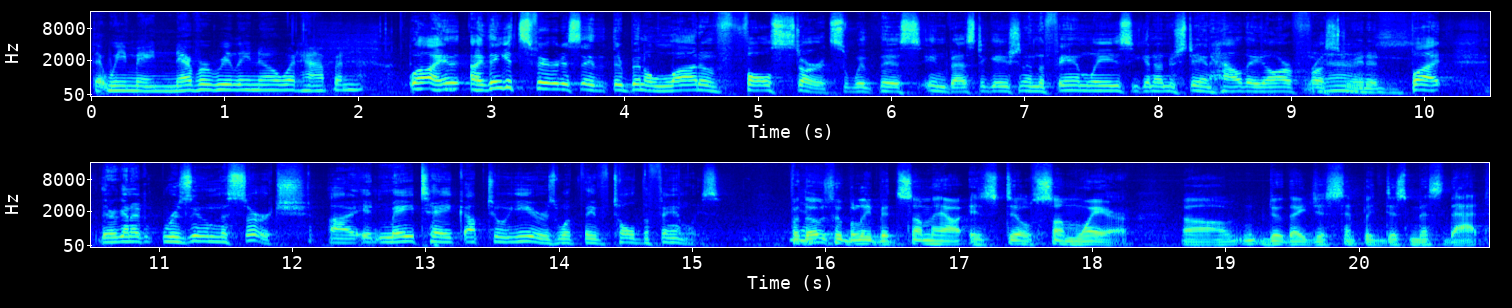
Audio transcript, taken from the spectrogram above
that we may never really know what happened? Well, I, I, think it's fair to say that there have been a lot of false starts with this investigation, and the families, you can understand how they are frustrated. Yes. But they're going to resume the search. Uh, it may take up to a year, is what they've told the families. For yeah. those who believe it somehow is still somewhere, uh, do they just simply dismiss that,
